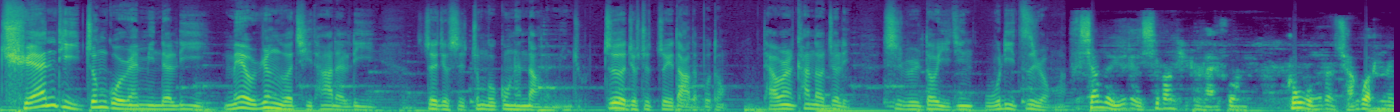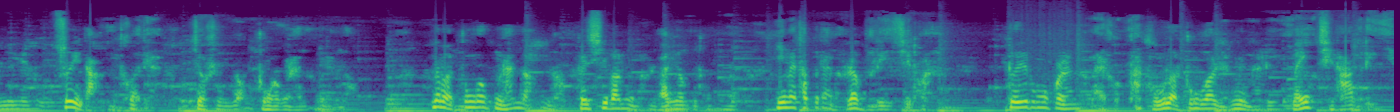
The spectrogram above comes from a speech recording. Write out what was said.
全体中国人民的利益，没有任何其他的利益。这就是中国共产党的民主，这就是最大的不同。台湾人看到这里，是不是都已经无地自容了？相对于这个西方体制来说呢，中国的全过程人民民主最大的特点就是有中国共产党领导。那么中国共产党呢，跟西方政党是完全不同的，因为它不代表任何利益集团。对于中国共产党来说，它除了中国人民的利益，没有其他的利益，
